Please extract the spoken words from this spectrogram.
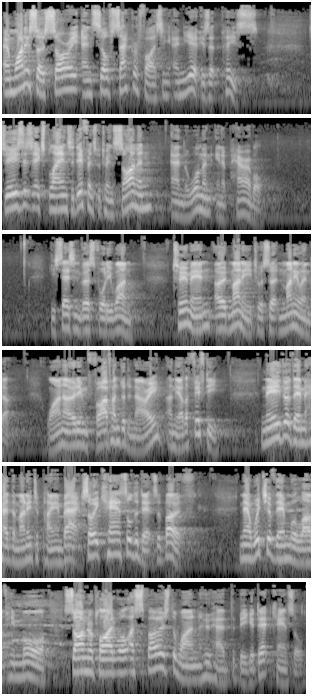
and one is so sorry and self sacrificing and yet is at peace? Jesus explains the difference between Simon and the woman in a parable. He says in verse 41 Two men owed money to a certain moneylender. One owed him 500 denarii and the other 50. Neither of them had the money to pay him back, so he cancelled the debts of both. Now, which of them will love him more? Simon replied, Well, I suppose the one who had the bigger debt cancelled.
